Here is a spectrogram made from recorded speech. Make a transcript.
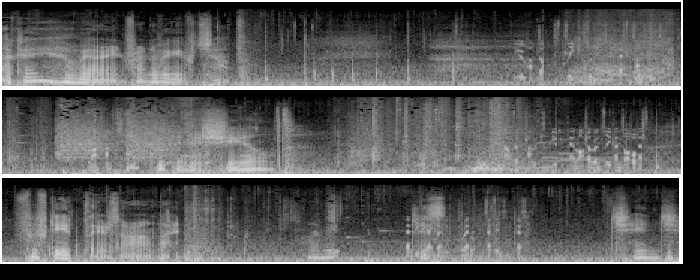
Okay, we are in front of a gift shop. Equipping a shield. 58 players are online. Let me just change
